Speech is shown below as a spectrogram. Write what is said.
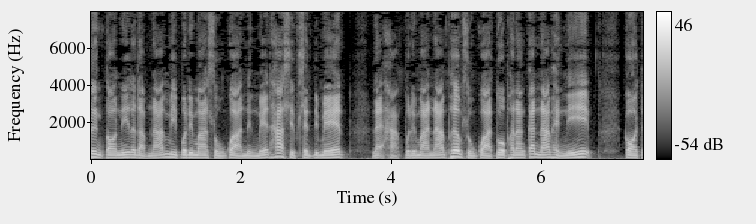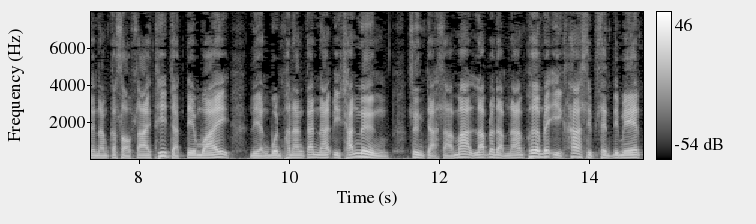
ซึ่งตอนนี้ระดับน้ำมีปริมาณสูงกว่า1เมตร50เซนติเมตรและหากปริมาณน้ำเพิ่มสูงกว่าตัวพนังกั้นน้ำแห่งนี้ ก็จะนำกระสอบทรายที่จัดเตรียมไว้เรียงบนพนังกั้นน้ำอีกชั้นหนึ่ง ซึ่งจะสามารถรับระดับน้ำเพิ่มได้อีก 50เซนติเมตร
